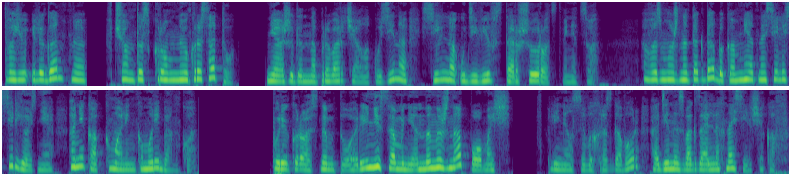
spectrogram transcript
твою элегантную, в чем то скромную красоту, неожиданно проворчала кузина, сильно удивив старшую родственницу. Возможно, тогда бы ко мне относились серьезнее, а не как к маленькому ребенку. Прекрасным Тори, несомненно, нужна помощь, Вклинился в их разговор один из вокзальных носильщиков.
